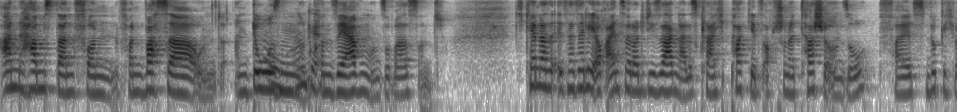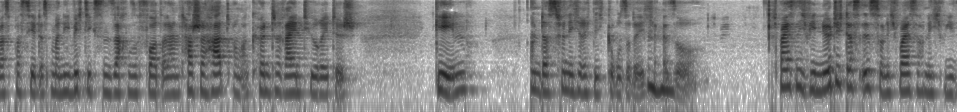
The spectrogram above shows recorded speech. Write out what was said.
Anhamstern von, von Wasser und an Dosen oh, okay. und Konserven und sowas. Und ich kenne tatsächlich auch ein, zwei Leute, die sagen, alles klar, ich packe jetzt auch schon eine Tasche und so, falls wirklich was passiert, dass man die wichtigsten Sachen sofort in einer Tasche hat und man könnte rein theoretisch gehen. Und das finde ich richtig gruselig. Mhm. Also ich weiß nicht, wie nötig das ist und ich weiß auch nicht, wie,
